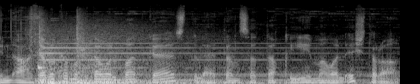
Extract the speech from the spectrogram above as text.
إن أعجبك محتوى البودكاست لا تنسى التقييم والاشتراك.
